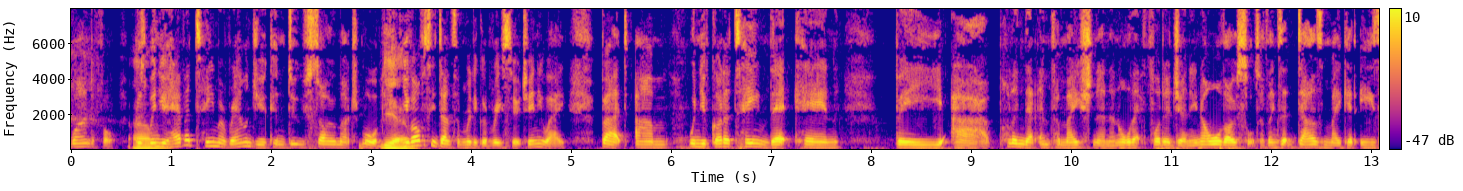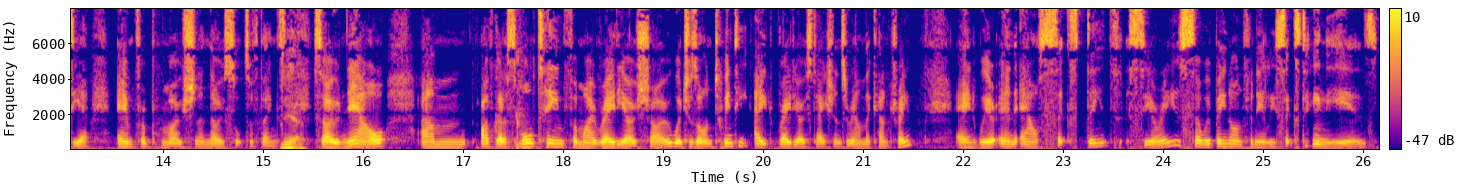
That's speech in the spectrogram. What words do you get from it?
Wonderful. Because when you have a team around you, you can do so much more. Um, Yeah. You've obviously done some really good research anyway, but um, when you've got a team that can be uh, pulling that information in and all that footage in, you know, all those sorts of things, it does make it easier and for promotion and those sorts of things. Yeah. So now um, I've got a small team for my radio show, which is on 28 radio stations around the country, and we're in our 16th series. So we've been on for nearly 16 years,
